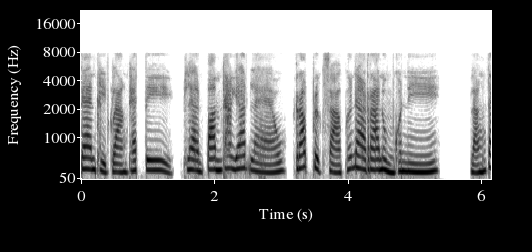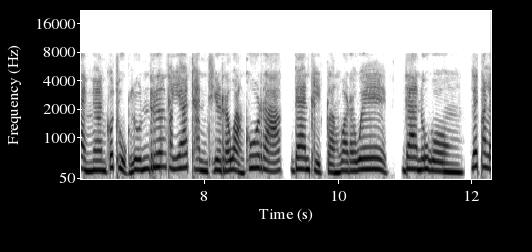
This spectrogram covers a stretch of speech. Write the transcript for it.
แดนขีดกลางแพตตี้ แพลนปั๊มทายาทแล้ว รับปรึกษาเพื่อนดาราหนุ่มคนนี้ หลังแต่งงานก็ถูกลุ้นเรื่องทายาททันทีระหว่างคู่รัก แดนขีดกลางวรเวกดานุวงศ์และภรร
